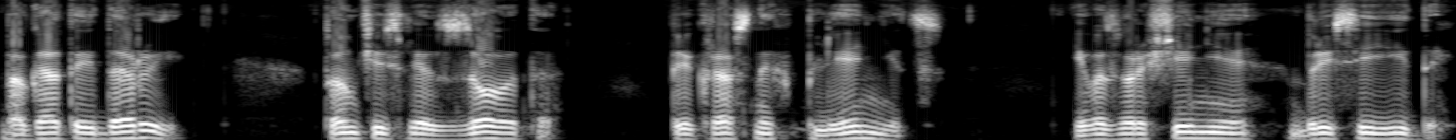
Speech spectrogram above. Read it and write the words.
богатые дары, в том числе золото, прекрасных пленниц и возвращение Брисеиды.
